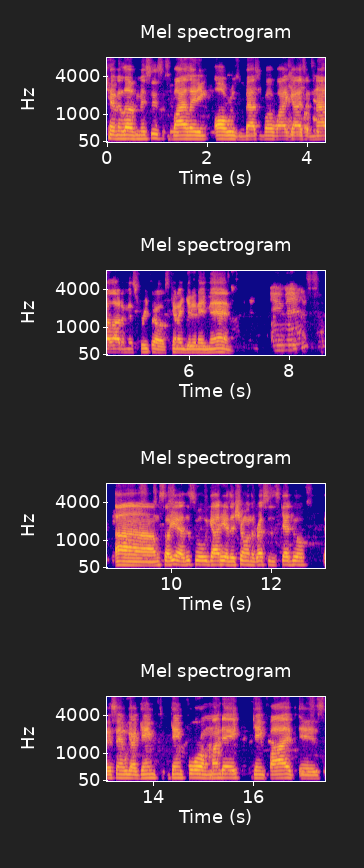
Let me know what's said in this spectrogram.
Kevin Love misses, violating all rules of basketball. Why guys are not allowed to miss free throws? Can I get an amen? Amen. Um, so yeah, this is what we got here. They're showing the rest of the schedule. They're saying we got game game four on Monday. Game five is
